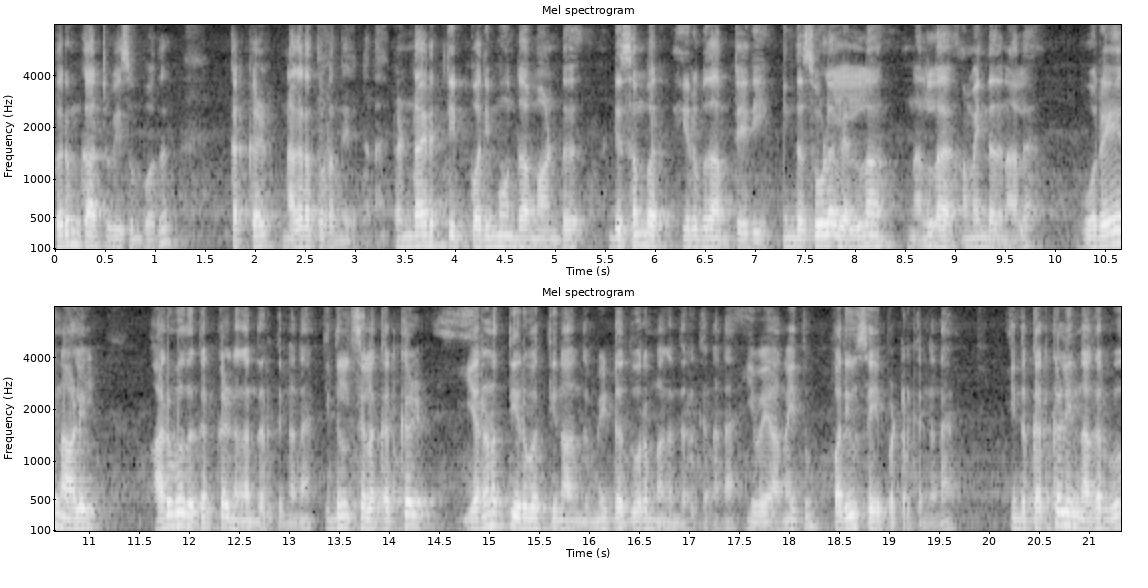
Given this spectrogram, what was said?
பெரும் காற்று வீசும்போது கற்கள் நகரத் தொடங்குகின்றன. ரெண்டாயிரத்தி பதிமூன்றாம் ஆண்டு டிசம்பர் இருபதாம் தேதி இந்த சூழல் எல்லாம் நல்ல அமைந்ததுனால ஒரே நாளில் அறுபது கற்கள் நகர்ந்திருக்கின்றன. இதில் சில கற்கள் இருநூத்தி இருபத்தி நான்கு மீட்டர் தூரம் நகர்ந்திருக்கின்றன. இவை அனைத்தும் பதிவு செய்யப்பட்டிருக்கின்றன. இந்த கற்களின் நகர்வு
